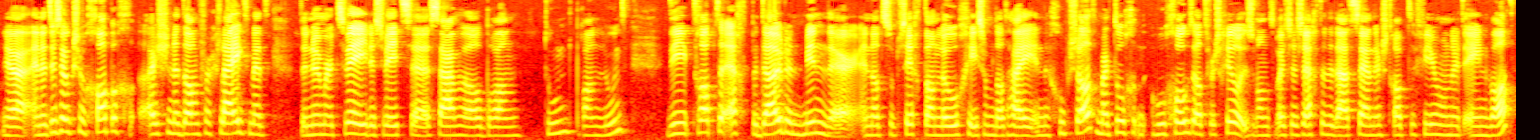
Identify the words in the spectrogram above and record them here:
Ja, en het is ook zo grappig als je het dan vergelijkt met de nummer 2, de Zweedse Samuel Brandtoen. Die trapte echt beduidend minder. En dat is op zich dan logisch, omdat hij in de groep zat. Maar toch, hoe groot dat verschil is. Want wat je zegt inderdaad, Sanders trapte 401 watt.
